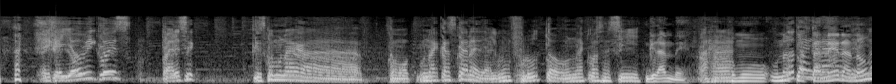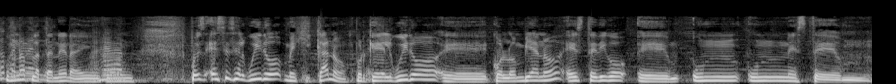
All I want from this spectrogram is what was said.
El que yo ubico es, parece que es como una como una cáscara de algún fruto, una cosa así. grande, Ajá. como una No platanera, grande, ¿no? no como una grande. platanera ahí. Un- Pues ese es el güiro mexicano, porque el güiro eh, colombiano es, te digo, eh, un, un este mm,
